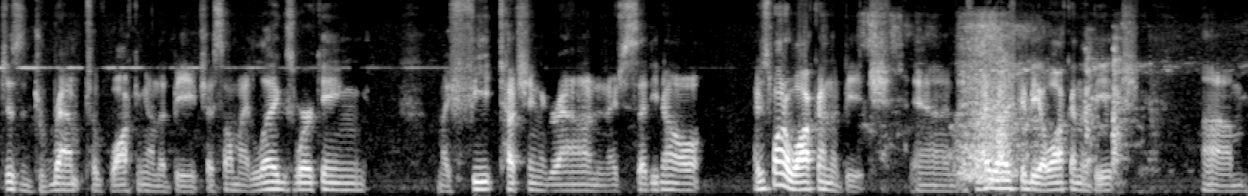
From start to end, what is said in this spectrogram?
just dreamt of walking on the beach. I saw my legs working my feet touching the ground and i just said you know i just want to walk on the beach. And if my life could be a walk on the beach um,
